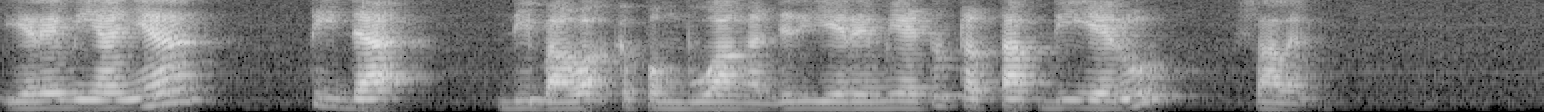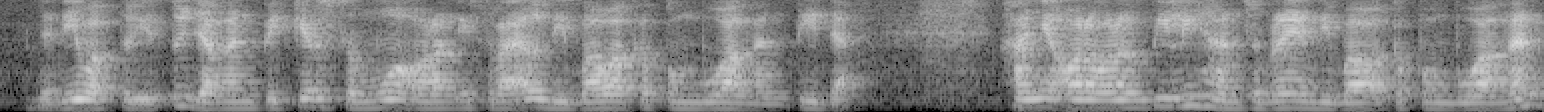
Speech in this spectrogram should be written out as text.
Yeremianya tidak dibawa ke pembuangan. Jadi Yeremia itu tetap di Yerusalem. Jadi waktu itu jangan pikir semua orang Israel dibawa ke pembuangan, tidak. Hanya orang-orang pilihan sebenarnya yang dibawa ke pembuangan.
